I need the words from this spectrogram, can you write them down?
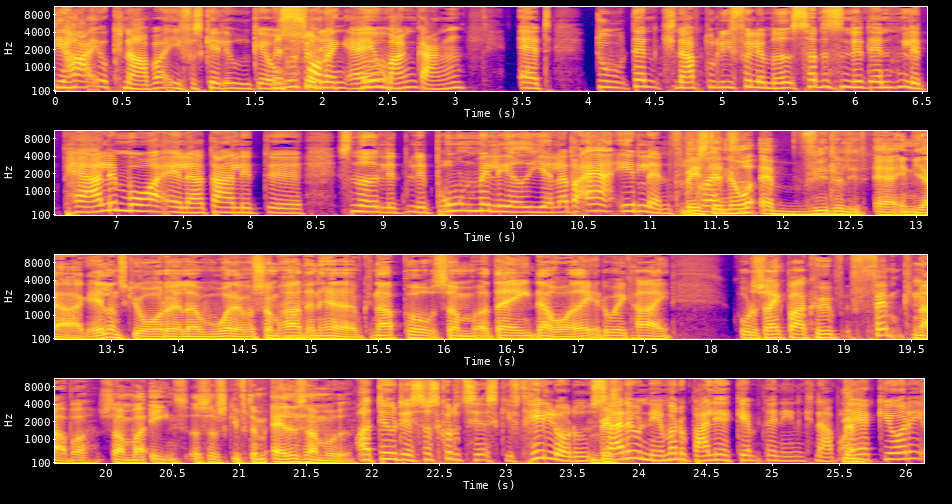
de har jo knapper i forskellige udgaver. Men Udfordringen er jo mange gange, at du, den knap, du lige følger med, så er den sådan lidt enten lidt perlemor, eller der er lidt, øh, sådan noget, lidt, lidt brun meleret i, eller der er et eller andet. For Hvis det altid- noget er vidderligt er en jakke, eller en skjorte, eller whatever, som har den her knap på, som, og der er en, der er røget af, og du ikke har en, kunne du så ikke bare købe fem knapper, som var ens, og så skifte dem alle sammen ud? Og det er jo det, så skal du til at skifte helt lort ud. Hvis- Så er det jo nemmere, at du bare lige har gemt den ene knap. Men- Og jeg gjorde det i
